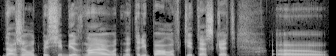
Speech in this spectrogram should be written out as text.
даже вот по себе знаю, вот на Трипаловке, так сказать, ну,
